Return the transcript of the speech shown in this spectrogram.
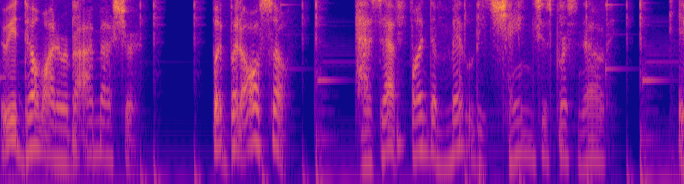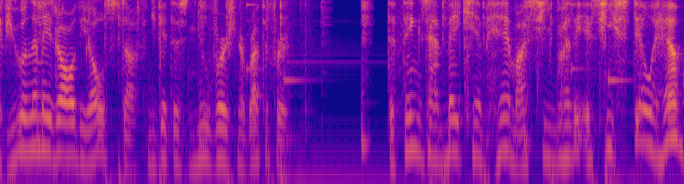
Maybe he don't want to remember. I'm not sure. But but also, has that fundamentally changed his personality? If you eliminated all the old stuff and you get this new version of Rutherford, the things that make him him. I see really, is he still him?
